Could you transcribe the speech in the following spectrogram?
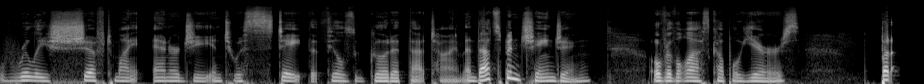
really shift my energy into a state that feels good at that time. And that's been changing over the last couple years. But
